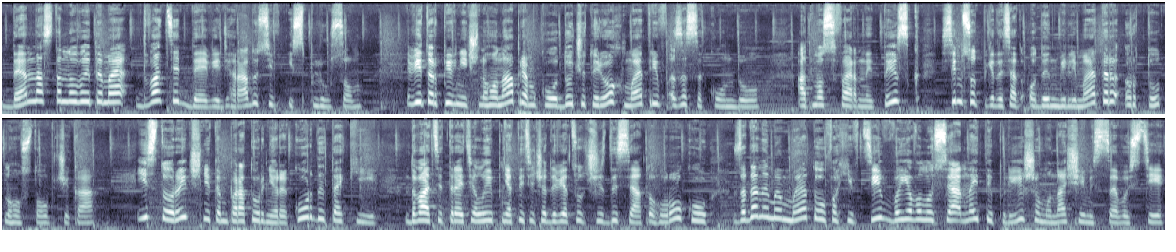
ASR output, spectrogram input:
Денна становитиме 29 градусів із плюсом. Вітер північного напрямку до 4 метрів за секунду. Атмосферний тиск 751 мм ртутного стовпчика. Історичні температурні рекорди такі: 23 липня 1960 року, за даними метеофахівців, виявилося найтеплішим у нашій місцевості.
